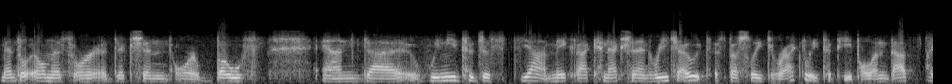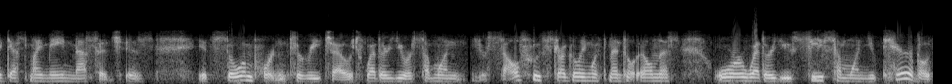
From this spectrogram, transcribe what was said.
mental illness or addiction or both. And uh, we need to just, yeah, make that connection and reach out, especially directly to people. And that's, I guess, my main message is it's so important to reach out, whether you are someone yourself who's struggling with mental illness or whether whether you see someone you care about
